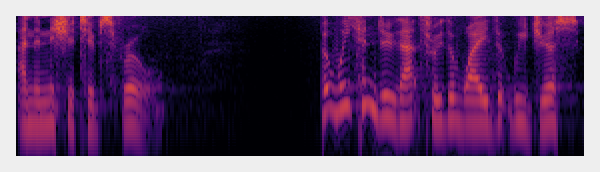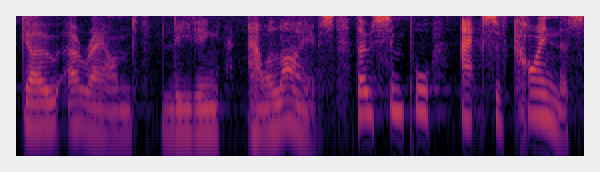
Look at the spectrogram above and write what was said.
and initiatives for all. But we can do that through the way that we just go around leading our lives. Those simple acts of kindness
